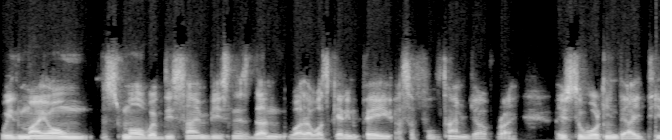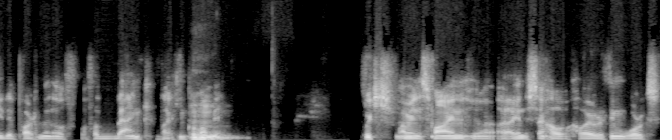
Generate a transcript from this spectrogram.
with my own small web design business than what I was getting paid as a full time job. Right. I used to work in the IT department of, of a bank back in Colombia, mm-hmm. which I mean it's fine. You know, I understand how how everything works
